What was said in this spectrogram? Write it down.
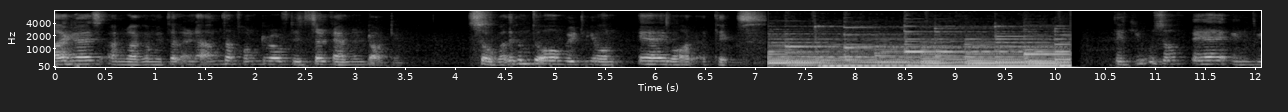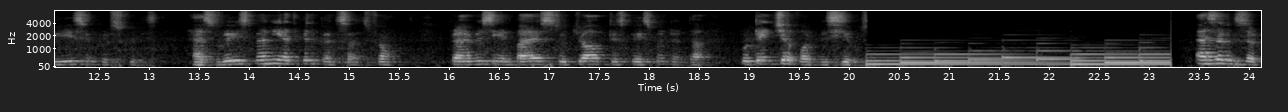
Hi guys, I'm Raghav Mittal and I'm the founder of DigitalTimeline.in. So welcome to our video on AI war ethics. The use of AI in various industries has raised many ethical concerns from privacy and bias to job displacement and the potential for misuse. As a result,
